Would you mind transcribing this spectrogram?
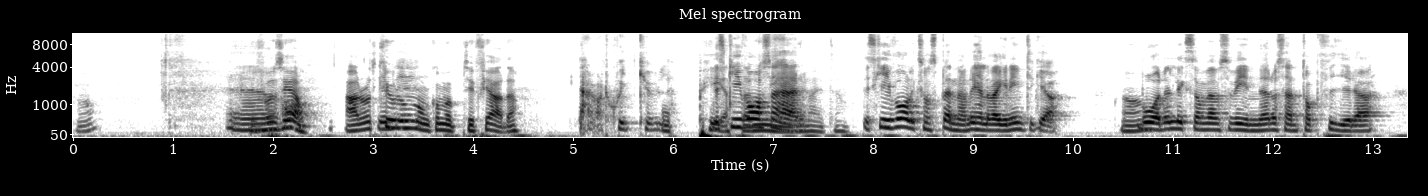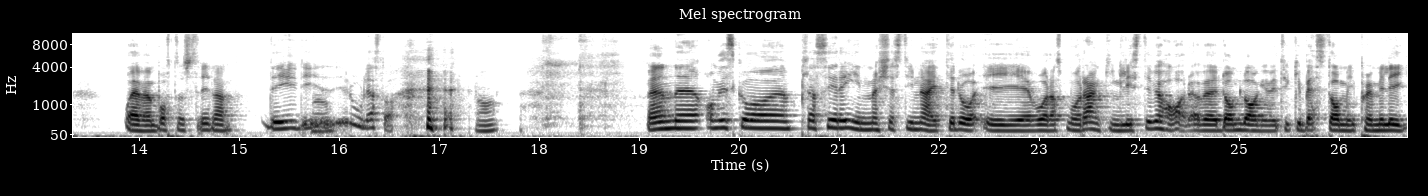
Ja. Eh, Vi får se. Ja, det hade varit kul blir- om någon kom upp till fjärde. det hade varit skitkul. Det ska ju vara så här. Det ska ju vara liksom spännande hela vägen in tycker jag. Ja. Både liksom vem som vinner och sen topp fyra. Och även bottenstriden. Det är ju det är Ja. roligast då. Ja. Men eh, om vi ska placera in Manchester United då i våra små rankinglistor vi har över de lagen vi tycker bäst om i Premier League.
